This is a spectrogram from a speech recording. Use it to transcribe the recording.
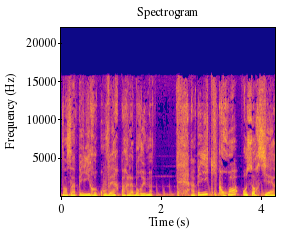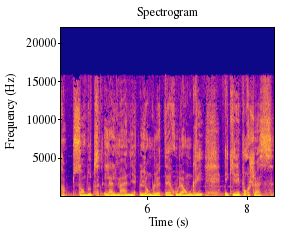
dans un pays recouvert par la brume. Un pays qui croit aux sorcières, sans doute l'Allemagne, l'Angleterre ou la Hongrie, et qui les pourchasse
